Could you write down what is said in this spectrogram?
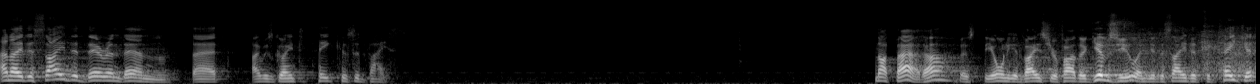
And I decided there and then that I was going to take his advice. Not bad, huh? It's the only advice your father gives you, and you decided to take it.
